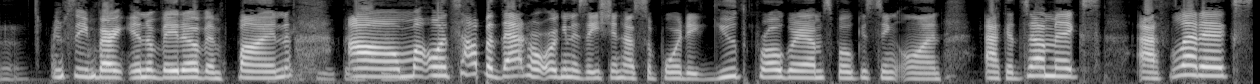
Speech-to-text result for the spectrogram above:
you seem very innovative and fun. Thank you, thank um, on top of that, her organization has supported youth programs focusing on academics, athletics,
